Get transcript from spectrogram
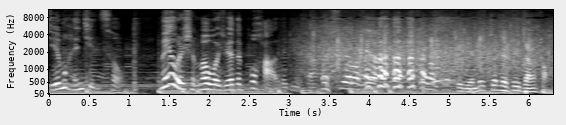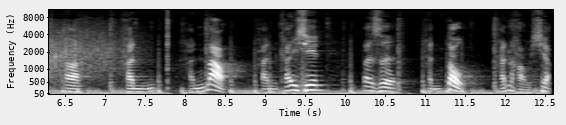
节目很紧凑，没有什么我觉得不好的地方。谢老师，谢老师。这演的真的非常好啊，很很闹，很开心，但是很逗，很好笑，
